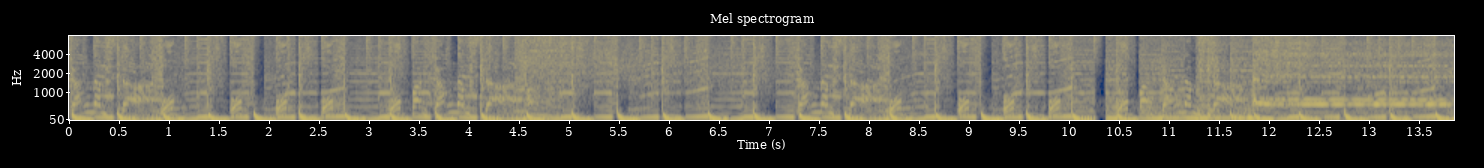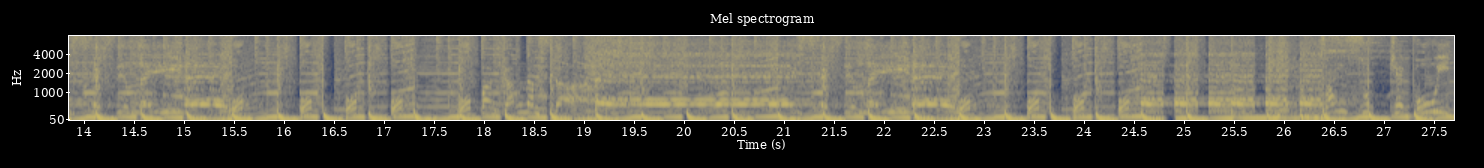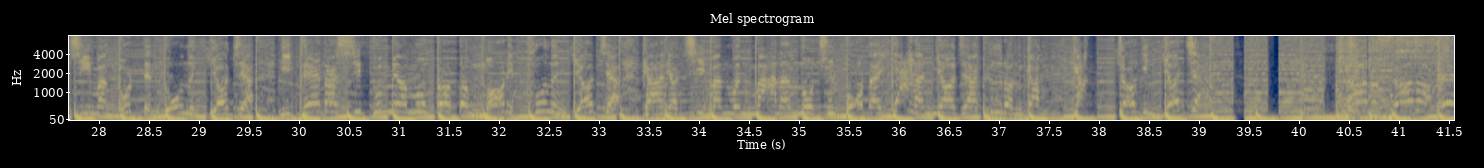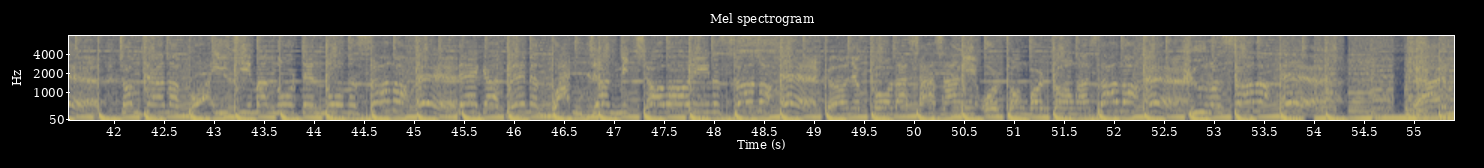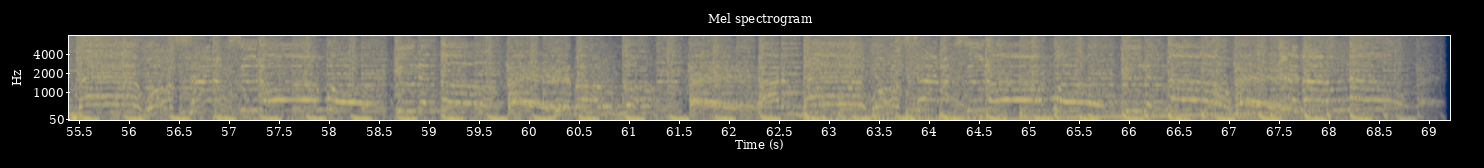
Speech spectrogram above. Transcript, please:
강남스타일 옵옵옵옵 오빤 강남스타일 강남스타일 옵 여 아니었지만 웬만한 노출보다 야한 여자 그런 감각적인 여자. 나는 선어해. 점잖아 보이지만 놀 땐 노는 선어해. 내가 되면 완전 미쳐버리는 선어해. 근육보다 사상이 올통벌통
